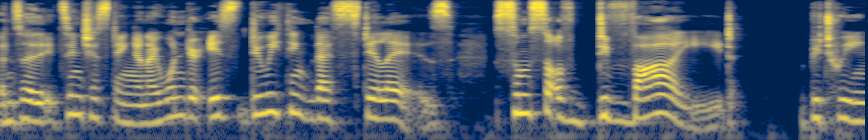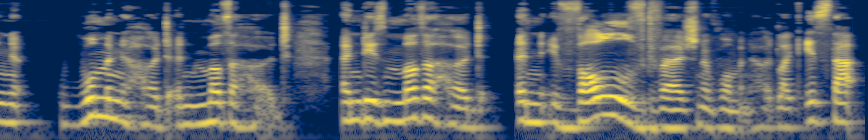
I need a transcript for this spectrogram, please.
And so it's interesting, and I wonder is do we think there still is some sort of divide between womanhood and motherhood? And is motherhood an evolved version of womanhood? Like, is that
